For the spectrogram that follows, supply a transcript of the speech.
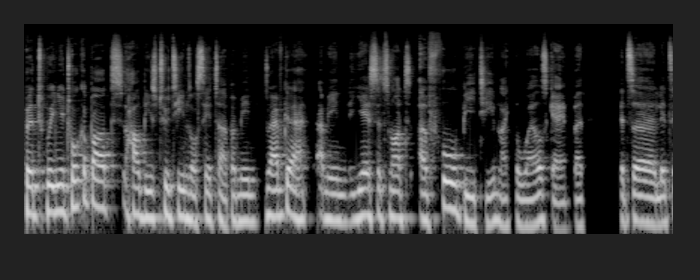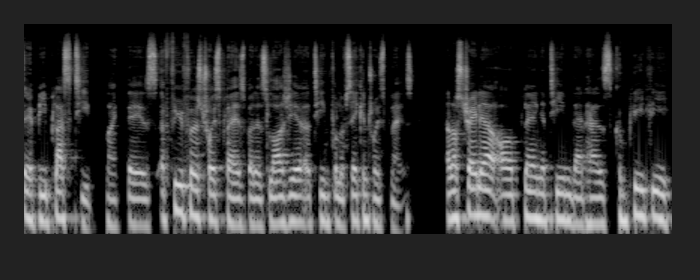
but when you talk about how these two teams are set up, I mean, South I mean, yes, it's not a full B team like the Wales game, but it's a let's say a B plus team. Like there's a few first choice players, but it's largely a team full of second choice players. And Australia are playing a team that has completely,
